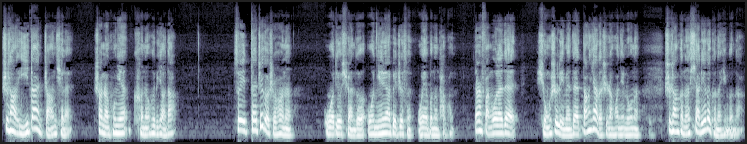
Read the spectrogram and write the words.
市场一旦涨起来，上涨空间可能会比较大。所以在这个时候呢，我就选择我宁愿被止损，我也不能踏空。但是反过来在。熊市里面，在当下的市场环境中呢，市场可能下跌的可能性更大，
